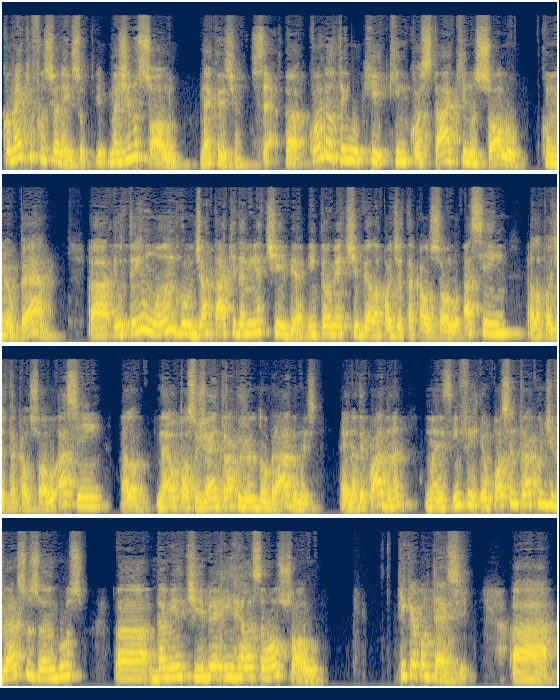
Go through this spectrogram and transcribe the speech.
Como é que funciona isso? Imagina o solo, né, Christian? Certo. Uh, quando eu tenho que, que encostar aqui no solo com o meu pé, uh, eu tenho um ângulo de ataque da minha tíbia. Então, a minha tíbia ela pode atacar o solo assim, ela pode atacar o solo assim, ela, né, eu posso já entrar com o joelho dobrado, mas é inadequado, né? Mas, enfim, eu posso entrar com diversos ângulos uh, da minha tíbia em relação ao solo. O que, que acontece? Uh,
